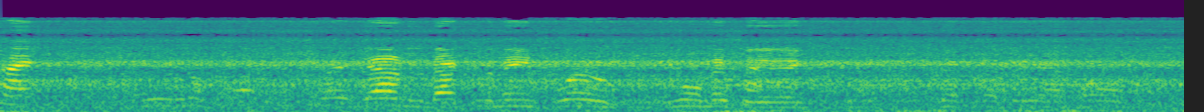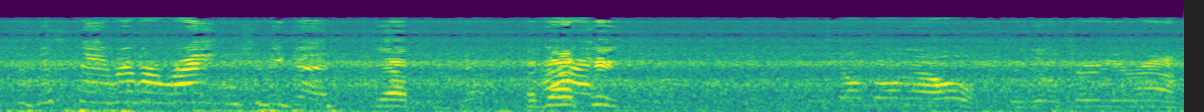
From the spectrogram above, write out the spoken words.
Okay. And you're gonna fly straight down to the back of the main flow. You won't miss anything. Except that big ass hole. So just stay river right and you should be good. Yep. But don't don't you? Just don't go in that hole, because it'll turn you around.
